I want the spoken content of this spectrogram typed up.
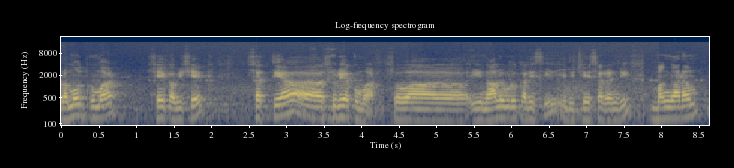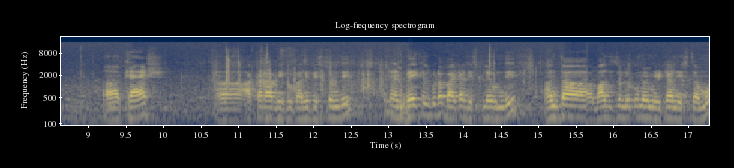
ప్రమోద్ కుమార్ షేక్ అభిషేక్ సత్య సూర్యకుమార్ సో ఈ నాలుగురు కలిసి ఇది చేశారండి. బంగారం క్యాష్ అక్కడ మీకు కనిపిస్తుంది. అండ్ వెహికల్ కూడా బయట డిస్ప్లే ఉంది. అంత బాధితులకు మేము రిటర్న్ ఇస్తాము.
